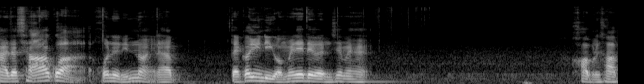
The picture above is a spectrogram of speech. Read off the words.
อาจจะช้ากว่าคนอื่นนิดหน่อยนะครับ แต่ก็ยังดีกว่าไม่ได้เดินใช่ไหมฮะ ขอบคุณครับ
